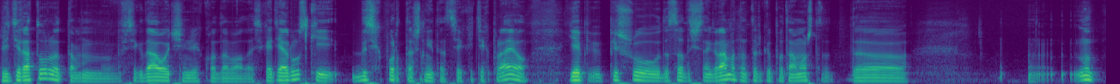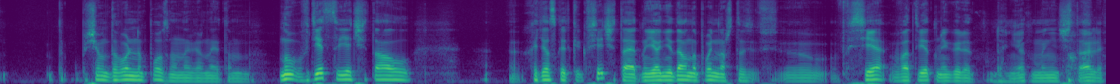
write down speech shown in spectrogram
литература там всегда очень легко давалась. Хотя русский до сих пор тошнит от всех этих правил. Я пишу достаточно грамотно только потому, что, да, ну, причем довольно поздно, наверное, там. Ну, в детстве я читал, э, хотел сказать, как все читают, но я недавно понял, что э, все в ответ мне говорят, да нет, мы не читали.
